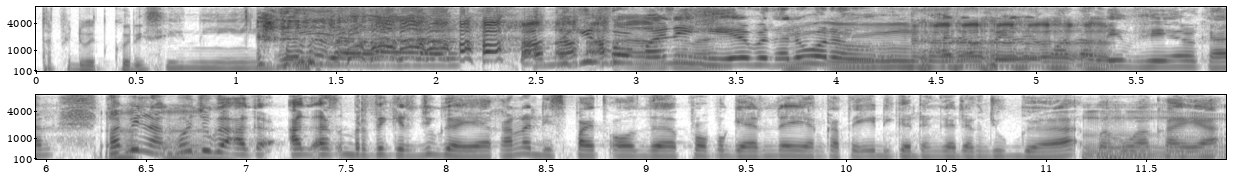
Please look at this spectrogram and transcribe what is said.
tapi duit gue di sini Iya. I'm looking for money here, but I don't wanna, I don't really wanna live here kan. Tapi nah, gue juga agak agak berpikir juga ya, karena despite all the propaganda yang katanya digadang-gadang juga bahwa kayak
